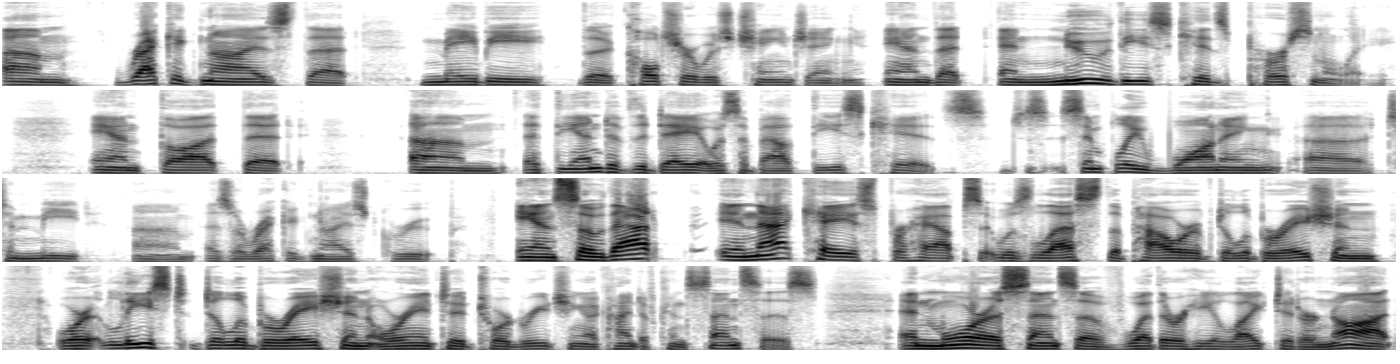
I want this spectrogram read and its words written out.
Um, recognized that maybe the culture was changing and that and knew these kids personally and thought that um, at the end of the day it was about these kids simply wanting uh, to meet um, as a recognized group and so that in that case perhaps it was less the power of deliberation or at least deliberation oriented toward reaching a kind of consensus and more a sense of whether he liked it or not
